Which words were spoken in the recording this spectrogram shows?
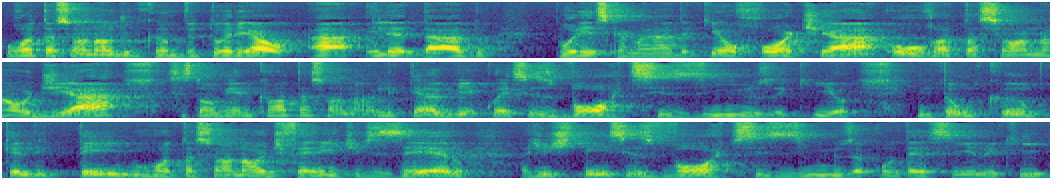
O rotacional de um campo vetorial A ele é dado por esse camarada aqui, é o hot A ou rotacional de A. Vocês estão vendo que o rotacional ele tem a ver com esses vórticezinhos aqui, ó. Então, um campo que ele tem um rotacional diferente de zero, a gente tem esses vórticezinhos acontecendo aqui.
